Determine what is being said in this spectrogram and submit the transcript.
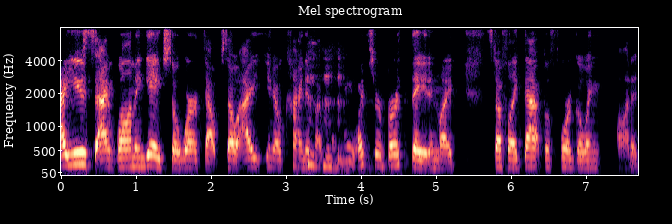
I used i well i'm engaged so it worked out so i you know kind of like, mm-hmm. hey, what's your birth date and like stuff like that before going on a,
